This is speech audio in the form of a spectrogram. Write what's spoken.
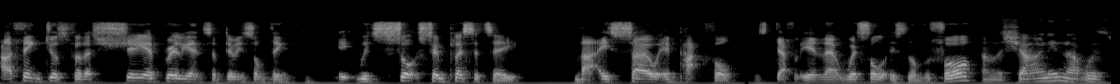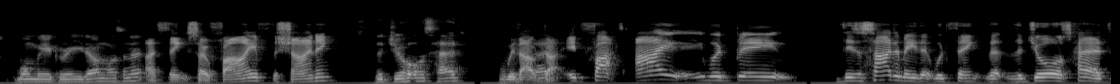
I think just for the sheer brilliance of doing something it, with such simplicity that is so impactful. It's definitely in there. Whistle is number 4. And The Shining, that was one we agreed on, wasn't it? I think so. 5. The Shining. The Jaws head. without that. In fact, I would be. There's a side of me that would think that the Jaws head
